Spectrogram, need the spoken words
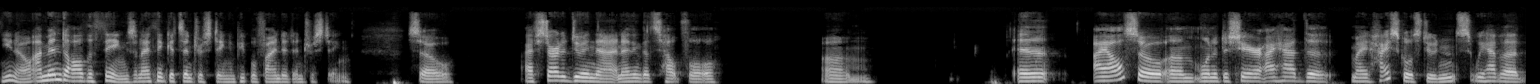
you know, I'm into all the things and I think it's interesting and people find it interesting. So I've started doing that and I think that's helpful. Um, and I also um, wanted to share. I had the my high school students. We have a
